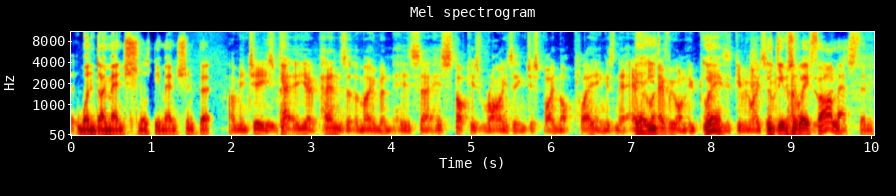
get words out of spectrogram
one dimensionals be mentioned, but I mean, geez, Pe- you know, Pens at the moment, his uh, his stock is rising just by not playing, isn't it? Everyone, he- everyone who plays yeah. is giving away so he gives away penalties at the far less than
